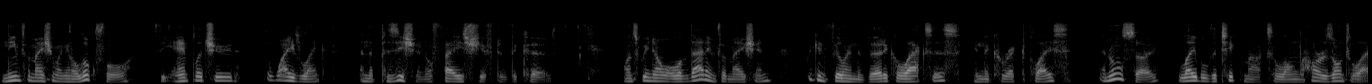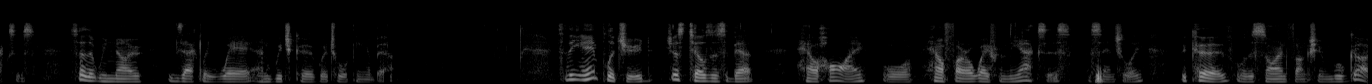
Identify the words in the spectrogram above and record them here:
And the information we're going to look for is the amplitude, the wavelength, and the position or phase shift of the curve. Once we know all of that information, we can fill in the vertical axis in the correct place and also label the tick marks along the horizontal axis so that we know exactly where and which curve we're talking about. So the amplitude just tells us about how high or how far away from the axis, essentially, the curve or the sine function will go.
